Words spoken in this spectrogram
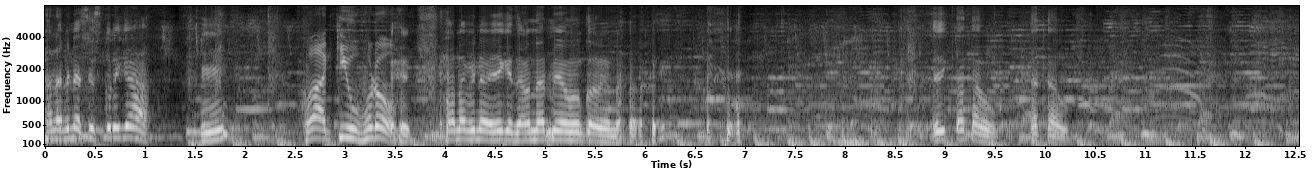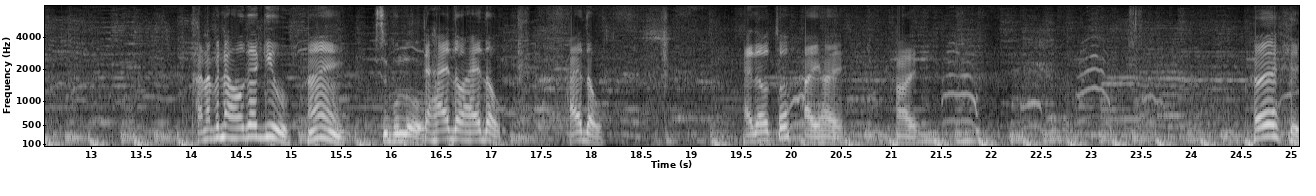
খানা পিনা শেষ করে গা। হুম? হোয়া কি উপরো খানা পিনা হয়ে গেছে আমার মেমো করে না। এই তাকাও তাকাও খানা পিনা হোগা কিউ? হ্যাঁ। কিছু বলো। হাই দাও হাই দাও হাই দাও। হাই দাও তো হাই হাই হাই। হেই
